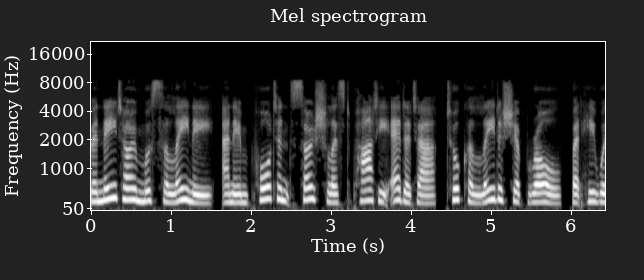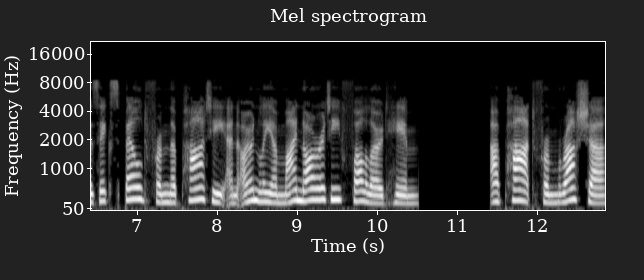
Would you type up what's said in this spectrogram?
Benito Mussolini, an important Socialist Party editor, took a leadership role, but he was expelled from the party and only a minority followed him. Apart from Russia,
